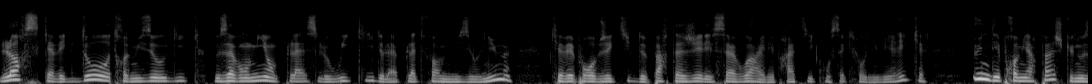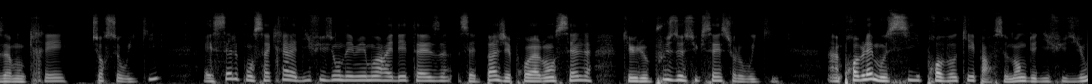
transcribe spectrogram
Lorsqu'avec d'autres muséogeeks, nous avons mis en place le wiki de la plateforme Muséonum, qui avait pour objectif de partager les savoirs et les pratiques consacrées au numérique, une des premières pages que nous avons créées sur ce wiki est celle consacrée à la diffusion des mémoires et des thèses. Cette page est probablement celle qui a eu le plus de succès sur le wiki. Un problème aussi provoqué par ce manque de diffusion,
